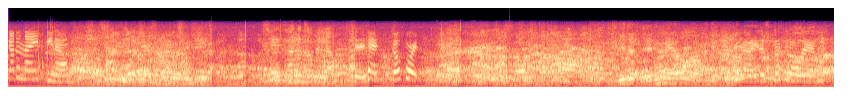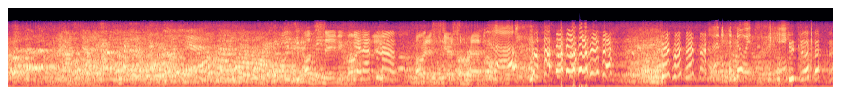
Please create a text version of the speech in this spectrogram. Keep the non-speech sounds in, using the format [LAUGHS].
got a knife, you know. Okay, go for it. You just inhale? Or? Yeah, you just stuck it all in. I'm saving mine. Yeah, that's today. enough. I'm going to scare some rabbits. [LAUGHS] [LAUGHS] I didn't know what to say.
